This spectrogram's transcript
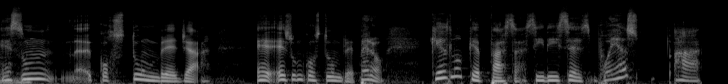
Es una eh, costumbre ya. E, es un costumbre. Pero, ¿qué es lo que pasa si dices, voy a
